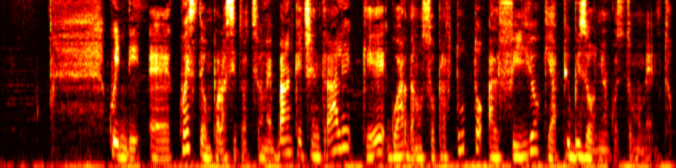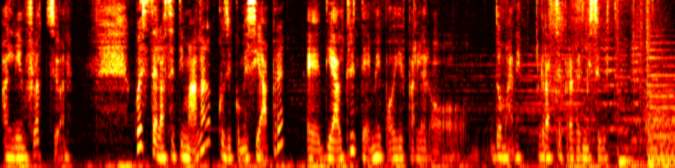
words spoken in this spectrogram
Quindi eh, questa è un po' la situazione. Banche centrali che guardano soprattutto al figlio che ha più bisogno in questo momento, all'inflazione. Questa è la settimana, così come si apre, e di altri temi poi vi parlerò domani. Grazie per avermi seguito.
